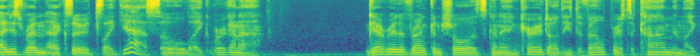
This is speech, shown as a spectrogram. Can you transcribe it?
I just read an excerpt. It's like, yeah, so like we're gonna get rid of rent control. It's gonna encourage all these developers to come and like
